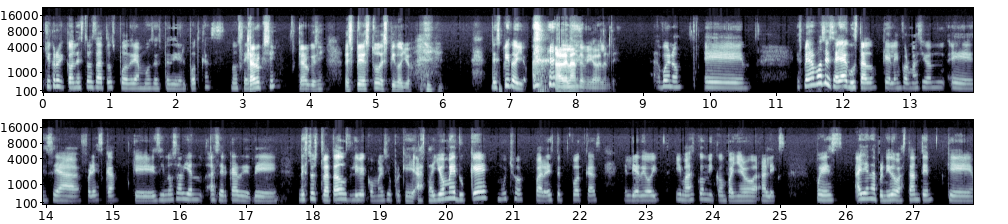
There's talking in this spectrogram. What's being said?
yo creo que con estos datos podríamos despedir el podcast. No sé. Claro que sí, claro que sí. Despides tú, despido yo. Despido yo. adelante, amigo, adelante. Bueno, eh, esperamos les haya gustado, que la información eh, sea fresca, que si no sabían acerca de, de, de estos tratados de libre comercio, porque hasta yo me eduqué mucho para este podcast el día de hoy, y más con mi compañero Alex, pues hayan aprendido bastante, que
